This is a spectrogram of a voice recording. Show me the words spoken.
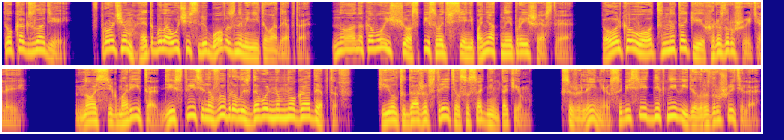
то как злодей. Впрочем, это была участь любого знаменитого адепта. Ну а на кого еще списывать все непонятные происшествия? Только вот на таких разрушителей. Но с Сигмарита действительно выбралось довольно много адептов. Килт даже встретился с одним таким. К сожалению, собеседник не видел разрушителя.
